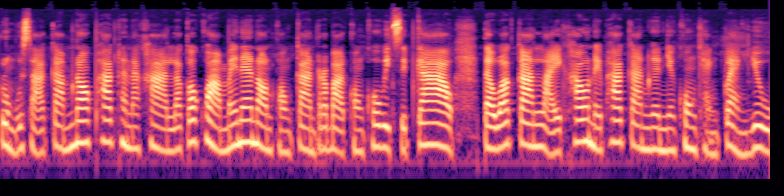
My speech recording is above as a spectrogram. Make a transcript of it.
กลุ่มอุตสาหกรรมนอกภาคธนาคาร แล้วก็ความไม่แน่นอนของการระบาดของโควิด -19 แต่ว่าการไหลเข้าในภาคการเงินยังคงแข็งแกร่งอยู่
